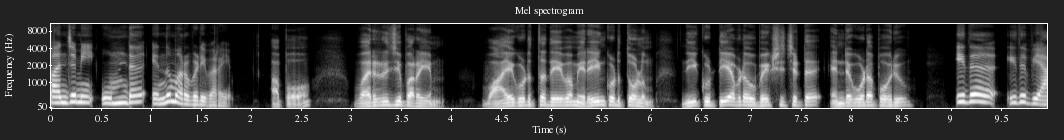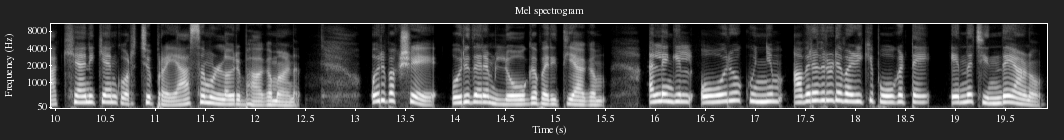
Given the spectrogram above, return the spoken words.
പഞ്ചമി ഉണ്ട് എന്ന് മറുപടി പറയും. അപ്പോ വരരുചി പറയും വായ കൊടുത്ത ദൈവം ഇരയും കൊടുത്തോളും. നീ കുട്ടിയെ അവിടെ ഉപേക്ഷിച്ചിട്ട് എന്റെ കൂടെ പോരൂ. ഇത് ഇത് വ്യാഖ്യാനിക്കാൻ കുറച്ച് പ്രയാസമുള്ള ഒരു ഭാഗമാണ്. ഒരുപക്ഷേ ഒരുതരം ലോകപരിത്യാഗം അല്ലെങ്കിൽ ഓരോ കുഞ്ഞും അവരവരുടെ വഴിക്ക് പോകട്ടെ എന്ന ചിന്തയാണോ?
